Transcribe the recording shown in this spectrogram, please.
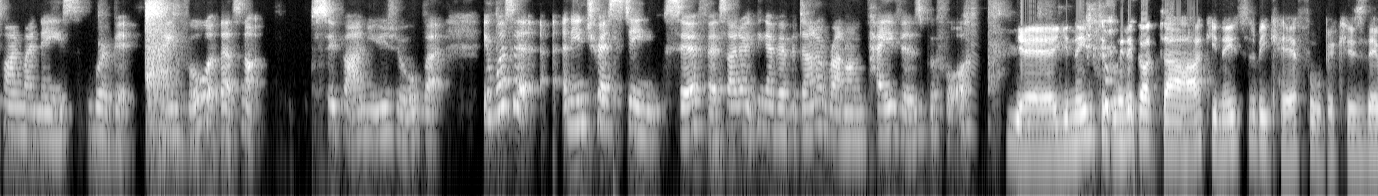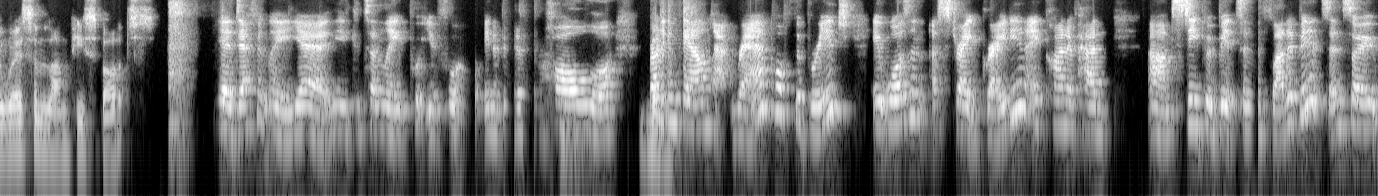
find my knees were a bit painful. That's not super unusual, but it was a, an interesting surface. I don't think I've ever done a run on pavers before. Yeah, you needed to when it got dark, you needed to be careful because there were some lumpy spots. Yeah, definitely. Yeah, you could suddenly put your foot in a bit of a hole or running down that ramp off the bridge. It wasn't a straight gradient. It kind of had um, steeper bits and flatter bits. And so,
